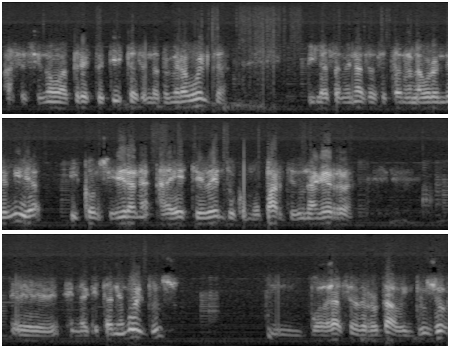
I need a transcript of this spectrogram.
asesinó a tres petistas en la primera vuelta, y las amenazas están a la orden del día, y consideran a, este evento como parte de una guerra eh, en la que están envueltos, mm, podrá ser derrotado. Incluso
